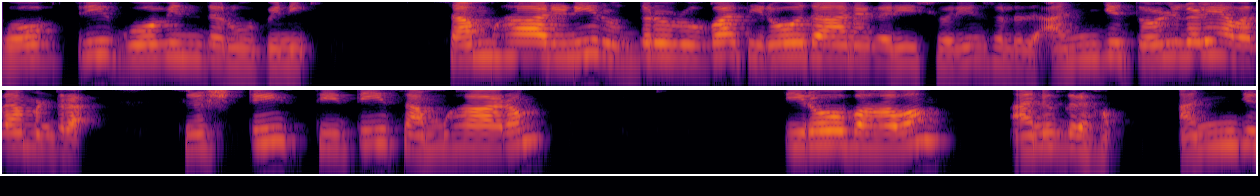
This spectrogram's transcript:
கோப்திரி கோவிந்த ரூபிணி. சம்ஹாரிணி ருத்ரரூபா திரோதானகரீஸ்வரின்னு சொல்லுது அஞ்சு தொழில்களையும் அவ தான் பண்றா. சிருஷ்டி ஸ்திதி சம்ஹாரம் திரோபாவம் அனுகிரகம். அஞ்சு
